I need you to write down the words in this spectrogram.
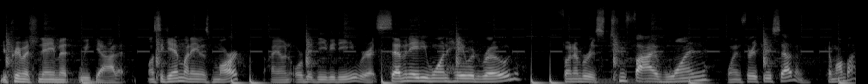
You pretty much name it, we got it. Once again, my name is Mark. I own Orbit DVD. We're at 781 Haywood Road. Phone number is 251 1337. Come on by.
